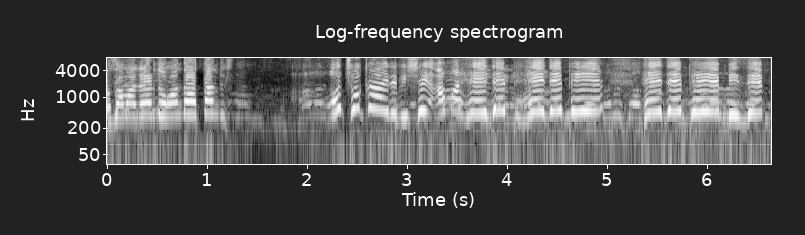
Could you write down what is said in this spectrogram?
O zaman Erdoğan da attan düştü. O çok ayrı bir şey ama HDP HDP'ye HDP'ye bizim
